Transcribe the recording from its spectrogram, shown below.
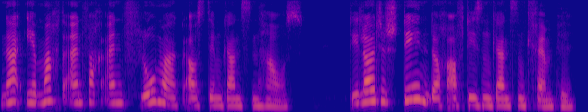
Na, ihr macht einfach einen Flohmarkt aus dem ganzen Haus. Die Leute stehen doch auf diesen ganzen Krempel.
